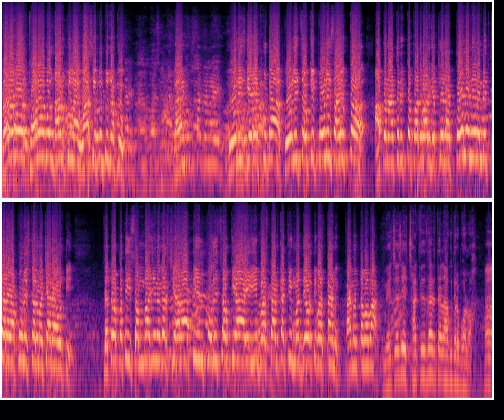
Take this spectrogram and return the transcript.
खरं बोल खरं बोल दारू पिलाय वास येतो तुझा खूप. काय? पोलीस गेलेत कुठं? पोलीस चौकी पोलीस आयुक्त. आपण अतिरिक्त पदभार घेतलेला आहे. पहिलं निलंबित करा या पोलीस कर्मचाऱ्यावरती. छत्रपती संभाजीनगर शहरातील पोलीस चौकी आहे. ही बसस्थानकाची मध्यवर्ती बसस्थान काय म्हणता बाबा? मेच्या जे छातीदार त्याला अगोदर बोलवा. हा.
